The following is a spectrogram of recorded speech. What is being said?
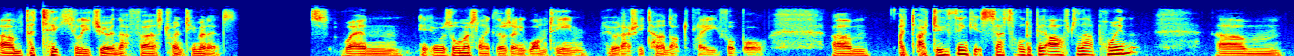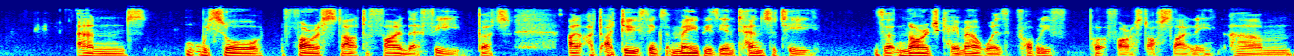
um, particularly during that first 20 minutes when it was almost like there was only one team who had actually turned up to play football. Um, I, I, do think it settled a bit after that point. Um, and we saw Forest start to find their feet, but I, I, I, do think that maybe the intensity that Norwich came out with probably put Forest off slightly. Um,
